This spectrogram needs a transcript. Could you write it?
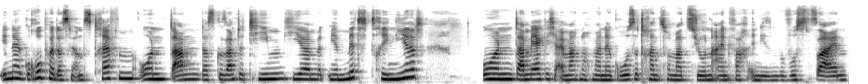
in der Gruppe, dass wir uns treffen und dann das gesamte Team hier mit mir mit trainiert. Und da merke ich einfach nochmal eine große Transformation einfach in diesem Bewusstsein,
